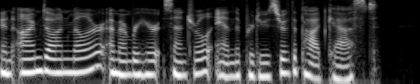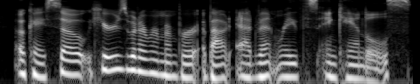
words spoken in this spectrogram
and I'm Don Miller, a member here at Central and the producer of the podcast. Okay, so here's what I remember about Advent wreaths and candles.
